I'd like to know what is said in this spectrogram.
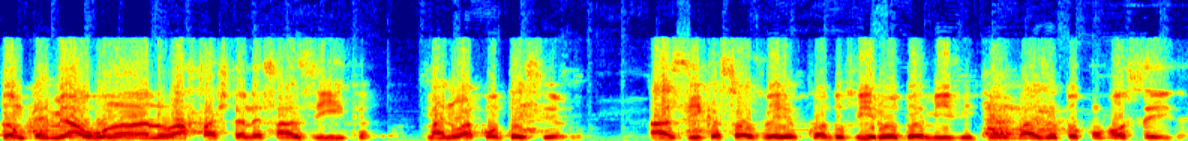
vamos terminar o ano afastando essa zica, mas não aconteceu. Né? A zica só veio quando virou 2021, mas eu tô com vocês, né?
